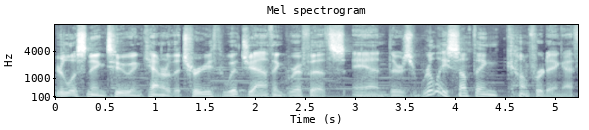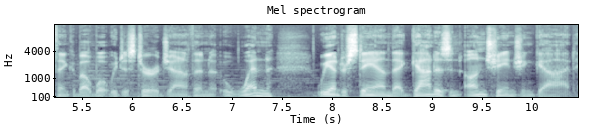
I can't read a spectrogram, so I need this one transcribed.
You're listening to Encounter the Truth with Jonathan Griffiths, and there's really something comforting, I think, about what we just heard, Jonathan, when we understand that God is an unchanging God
